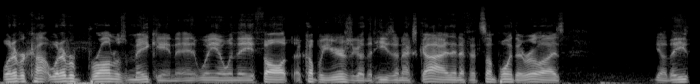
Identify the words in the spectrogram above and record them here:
whatever con- whatever Braun was making," and when you know when they thought a couple years ago that he's the next guy, and then if at some point they realize, you know, they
